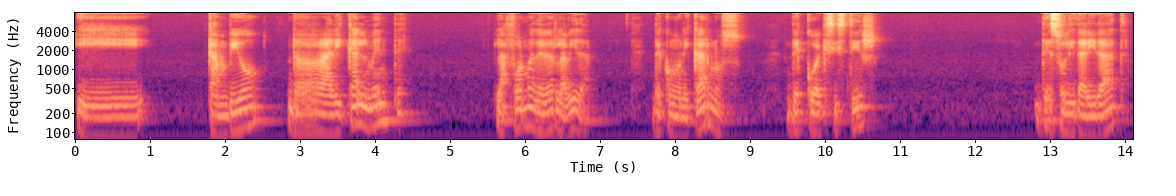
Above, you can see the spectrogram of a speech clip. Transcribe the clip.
y cambió radicalmente la forma de ver la vida, de comunicarnos, de coexistir, de solidaridad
